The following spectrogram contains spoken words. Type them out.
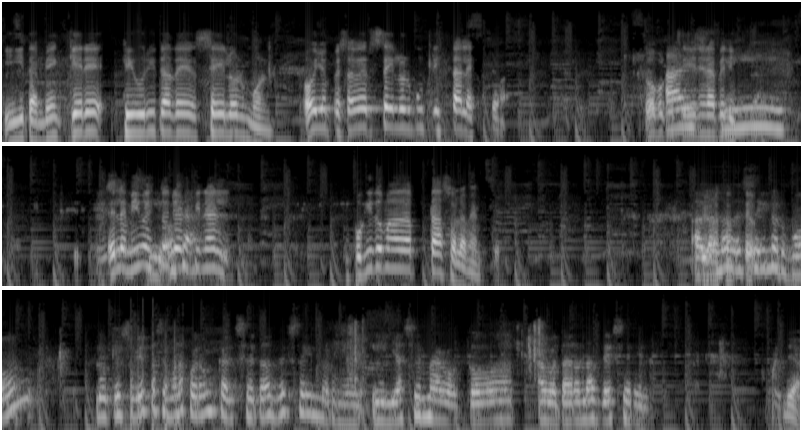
Y también quiere figuritas de Sailor Moon. Hoy empecé a ver Sailor Moon Cristal este tema. Todo porque se viene la película. Es la misma historia o sea, al final. Un poquito más adaptada solamente. Hablando de Sailor Moon, lo que subí esta semana fueron calcetas de Sailor Moon y ya se me agotó, agotaron las de Serena. Ya.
